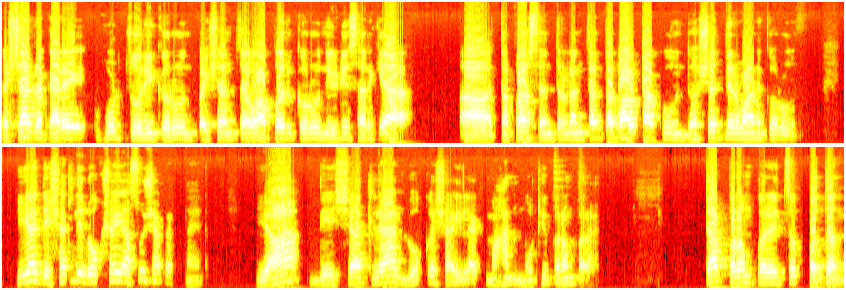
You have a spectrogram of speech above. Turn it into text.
कशा प्रकारे वोट चोरी करून पैशांचा वापर करून ईडी सारख्या तपास यंत्रणांचा दबाव टाकून दहशत निर्माण करून या देशातली लोकशाही असू शकत नाही. या देशातल्या लोकशाहीला एक महान मोठी परंपरा आहे. त्या परंपरेचं पतन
